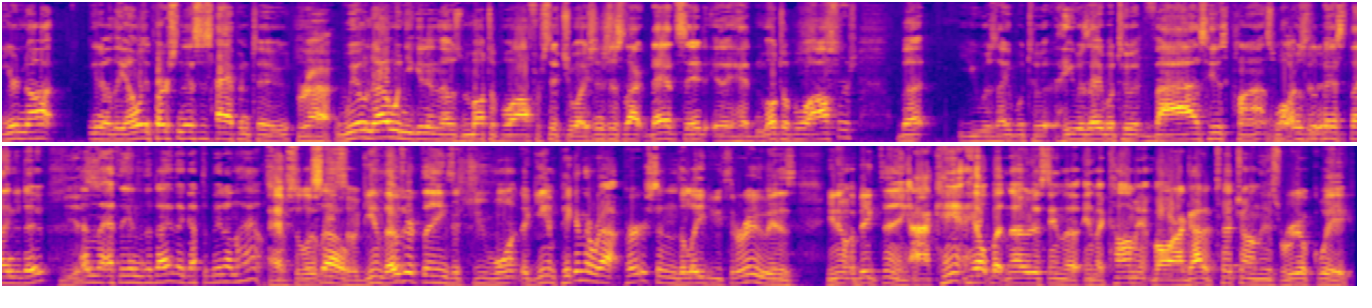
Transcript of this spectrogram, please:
You're not." You know, the only person this has happened to, Right. We'll know when you get in those multiple offer situations. Just like Dad said, they had multiple offers, but you was able to. He was able to advise his clients what, What was the do. best thing to do, Yes. and at the end of the day, they got the bid on the house. Absolutely. So, So, again, those are things that you want. Again, picking the right person to lead you through is, you know, a big thing. I can't help but notice in the in the comment bar. I got to touch on this real quick.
